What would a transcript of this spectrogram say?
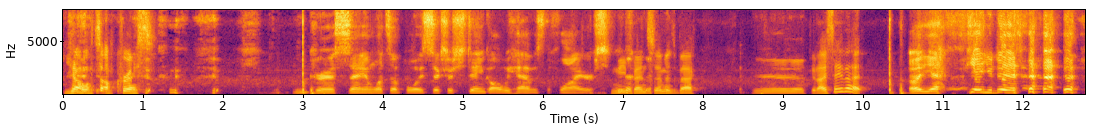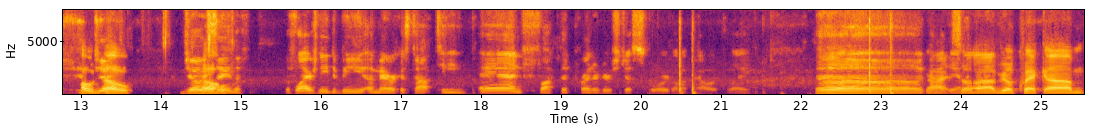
Yo, what's up, Chris? Chris saying, "What's up, boys? Sixers stink. All we have is the Flyers." Need Ben Simmons back. Yeah. Did I say that? Oh yeah, yeah, you did. Oh Joe- no. Joey's No. saying the, the Flyers need to be America's top team. And fuck, the Predators just scored on a power play. Oh, God right. So uh, real quick, um,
